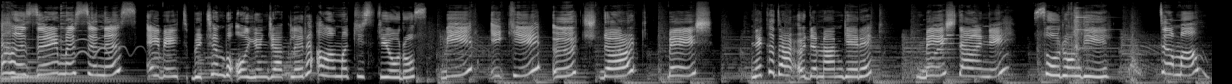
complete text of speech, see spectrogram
Hazır mısınız? Evet, bütün bu oyuncakları almak istiyoruz. Bir, iki, üç, dört, beş. Ne kadar ödemem gerek? Beş tane. sorun değil. Tamam.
